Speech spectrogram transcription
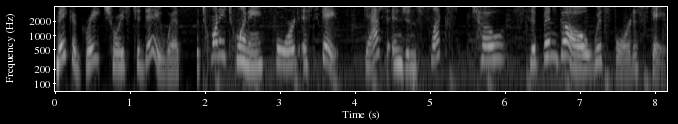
Make a great choice today with the 2020 Ford Escape. Gas engines flex, tow, sip and go with Ford Escape.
